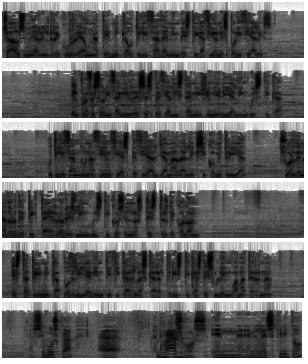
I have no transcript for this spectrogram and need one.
Charles Merrill recurre a una técnica utilizada en investigaciones policiales. El profesor Izaguirre es especialista en ingeniería lingüística. Utilizando una ciencia especial llamada lexicometría, su ordenador detecta errores lingüísticos en los textos de Colón. Esta técnica podría identificar las características de su lengua materna. Se busca eh, rasgos en, el escrito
